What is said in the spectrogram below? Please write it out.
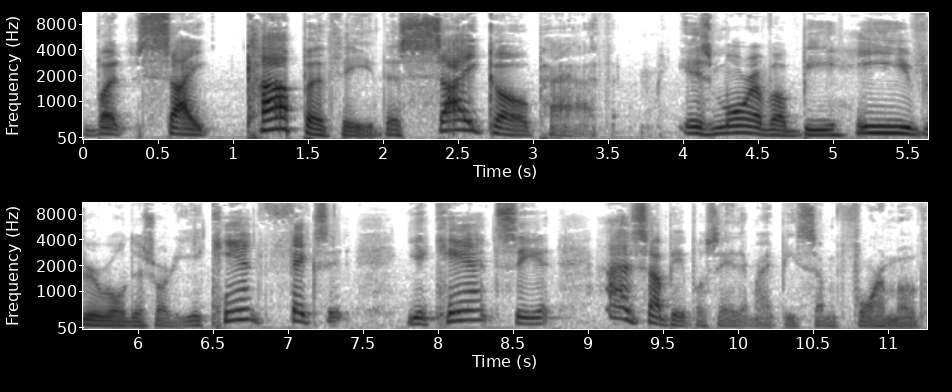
But psychopathy, the psychopath, is more of a behavioral disorder. You can't fix it, you can't see it. And some people say there might be some form of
